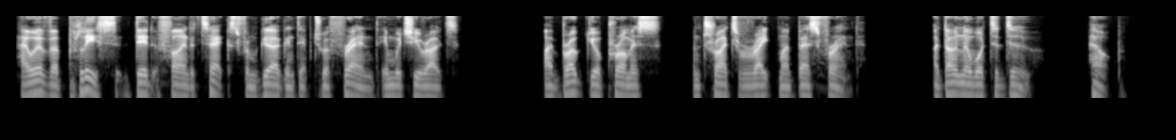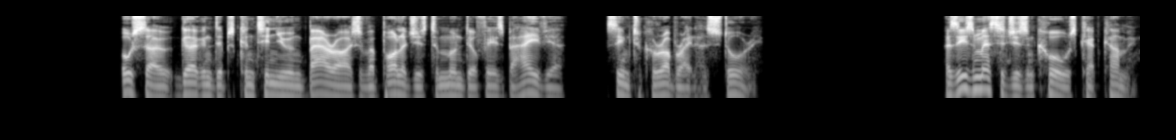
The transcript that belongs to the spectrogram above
However, police did find a text from Gagandip to a friend in which he wrote, I broke your promise and tried to rape my best friend. I don't know what to do. Help. Also, Gagandip's continuing barrage of apologies to Mundil for his behaviour seemed to corroborate her story. As these messages and calls kept coming,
